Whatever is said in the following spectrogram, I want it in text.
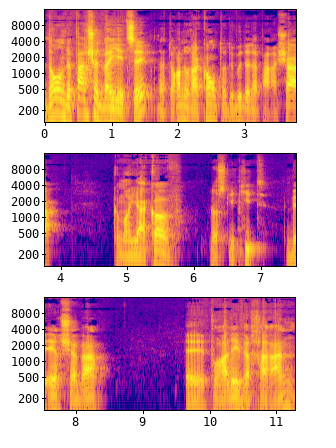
dans le Parchet Vayetse, la Torah nous raconte au début de la paracha comment Yaakov, lorsqu'il quitte Be'er Shava euh, pour aller vers Haran,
